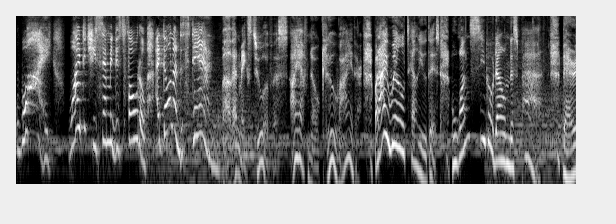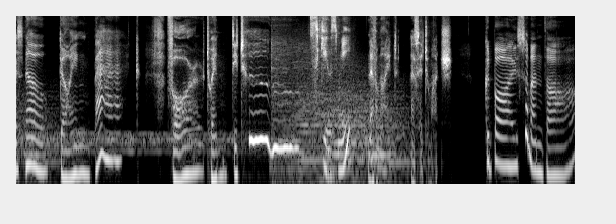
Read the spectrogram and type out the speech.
why? Why did she send me this photo? I don't understand. Well, that makes two of us. I have no clue either. But I will tell you this once you go down this path, there's no going back. 422. Excuse me? Never mind. I said too much. Goodbye, Samantha.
